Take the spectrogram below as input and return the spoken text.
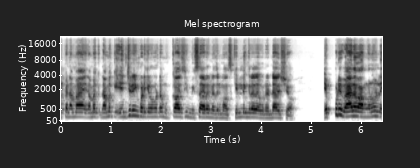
இப்ப நம்ம நமக்கு நமக்கு இன்ஜினியரிங் படிக்கிறவங்ககிட்ட முக்காவாசி மிஸ் ஆகிற என்ன தெரியுமா? ஸ்கில்லுங்கிற ஒரு ரெண்டாவது விஷயம். எப்படி வேலை வாங்கணும் இல்ல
